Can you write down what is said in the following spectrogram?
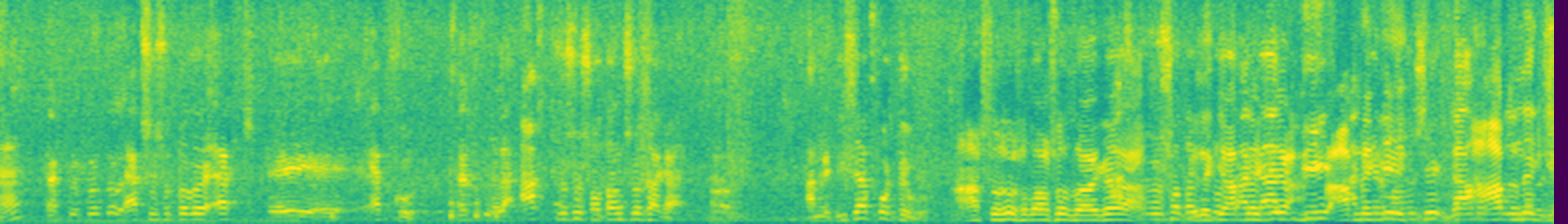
হ্যাঁ? একশো একশো এক এই, এক কোট তাহলে আটশোশো শতাংশ জায়গা। হ্যাঁ। আপনি হিসাব করতে আটশোশো শতাংশ জায়গা। এটা কি আপনি কি আপনি কি আগের মানুষের গ্রাম আপনি কি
